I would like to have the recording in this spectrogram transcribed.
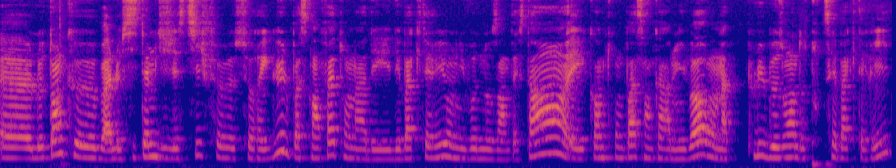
le temps que bah, le système digestif se régule, parce qu'en fait, on a des, des, bactéries au niveau de nos intestins, et quand on passe en carnivore, on n'a plus besoin de toutes ces bactéries.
